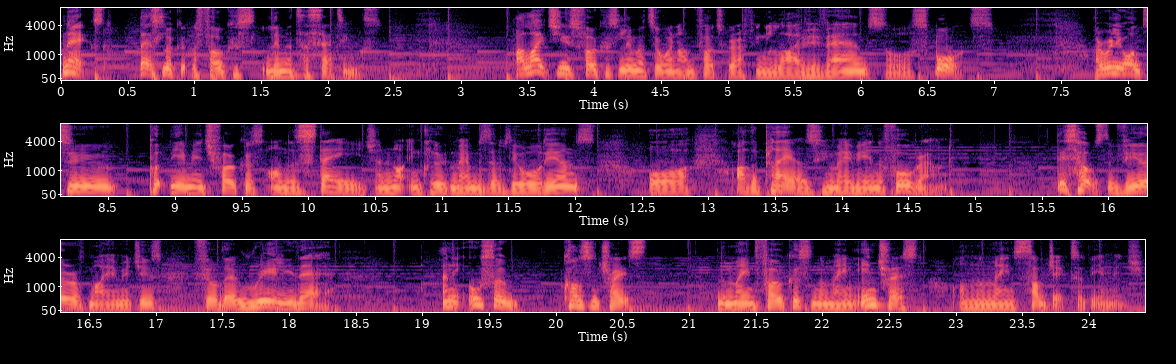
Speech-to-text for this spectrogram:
Next, let's look at the focus limiter settings. I like to use focus limiter when I'm photographing live events or sports. I really want to put the image focus on the stage and not include members of the audience or other players who may be in the foreground. This helps the viewer of my images feel they're really there. And it also concentrates the main focus and the main interest on the main subject of the image.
